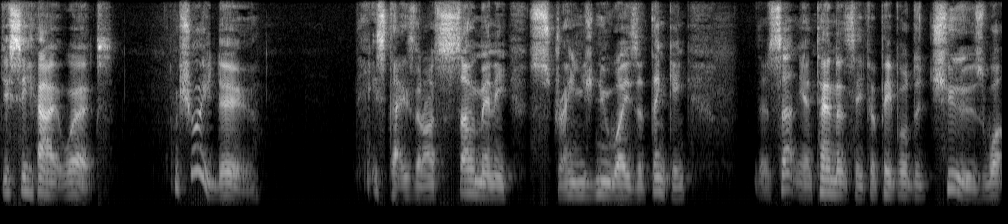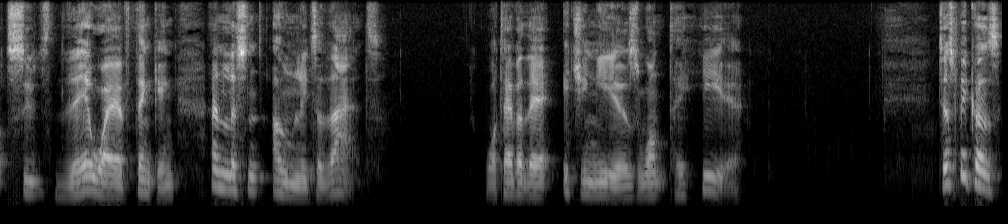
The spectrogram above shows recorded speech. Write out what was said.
Do you see how it works? I'm sure you do. These days there are so many strange new ways of thinking. There's certainly a tendency for people to choose what suits their way of thinking and listen only to that. Whatever their itching ears want to hear. Just because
